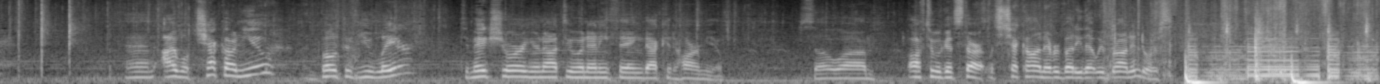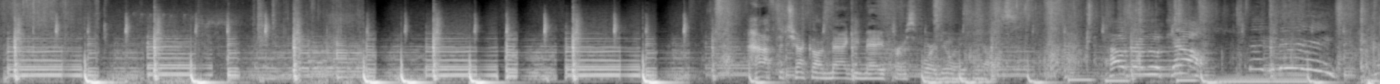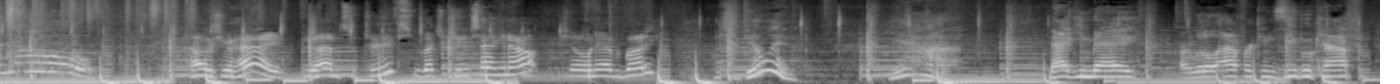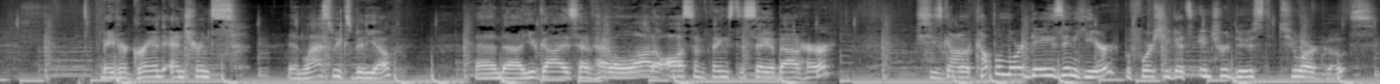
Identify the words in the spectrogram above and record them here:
And I will check on you, both of you later, to make sure you're not doing anything that could harm you. So um, off to a good start. Let's check on everybody that we brought indoors. Check on Maggie May first before I do anything else. How's our little cow? Maggie May! Hello! How's your head? You having some teeths? You got your teeths hanging out? Showing everybody? What you doing? Yeah. Maggie May, our little African zebu calf, made her grand entrance in last week's video. And uh, you guys have had a lot of awesome things to say about her. She's got a couple more days in here before she gets introduced to our goats.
